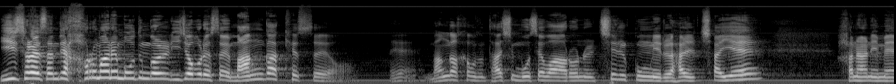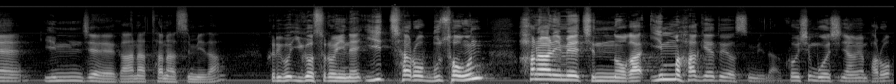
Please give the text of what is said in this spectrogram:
이스라엘 사람들이 하루 만에 모든 걸 잊어버렸어요. 망각했어요. 예, 망각하고 다시 모세와 아론을 칠 궁리를 할 차에 하나님의 임재가 나타났습니다. 그리고 이것으로 인해 2차로 무서운 하나님의 진노가 임하게 되었습니다. 그것이 무엇이냐면 바로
